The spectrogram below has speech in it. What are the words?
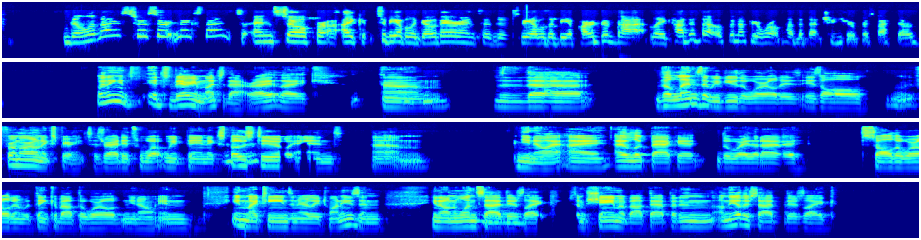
villainized to a certain extent and so for like to be able to go there and to just be able to be a part of that like how did that open up your world how did that change your perspective I think it's it's very much that, right? Like um mm-hmm. the the lens that we view the world is is all from our own experiences, right? It's what we've been exposed mm-hmm. to and um you know, I, I I look back at the way that I saw the world and would think about the world, you know, in in my teens and early 20s and you know, on one side mm-hmm. there's like some shame about that, but in on the other side there's like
